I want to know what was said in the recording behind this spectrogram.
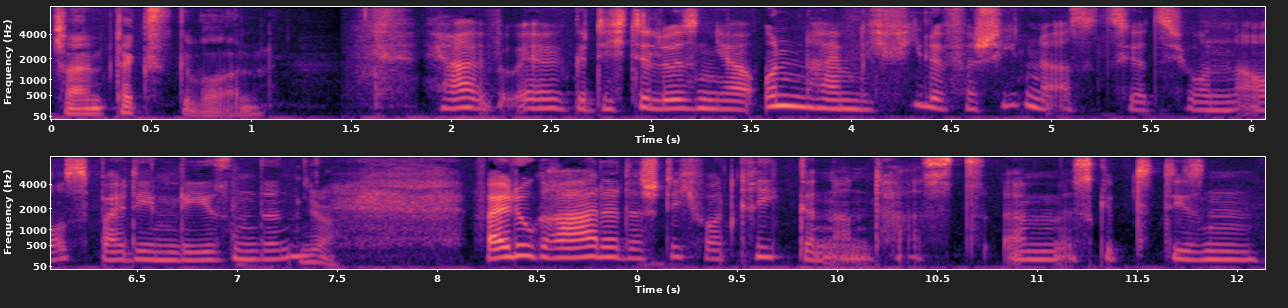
zu einem Text geworden. Ja, äh, Gedichte lösen ja unheimlich viele verschiedene Assoziationen aus bei den Lesenden. Ja. Weil du gerade das Stichwort Krieg genannt hast. Ähm, es gibt diesen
